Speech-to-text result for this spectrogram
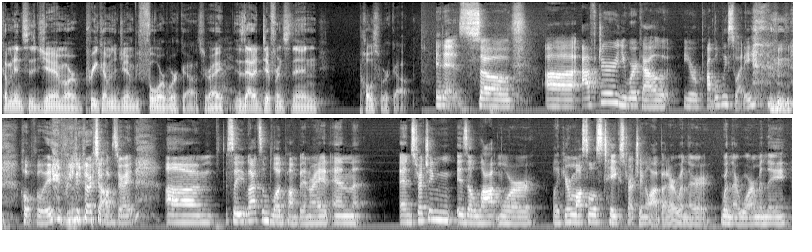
coming into the gym or pre coming to the gym before workouts, right? Is that a difference than post workout? It is. So uh, after you work out, you're probably sweaty. Hopefully, if we did our jobs right. Um, so you've got some blood pumping, right? And and stretching is a lot more like your muscles take stretching a lot better when they're when they're warm and they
